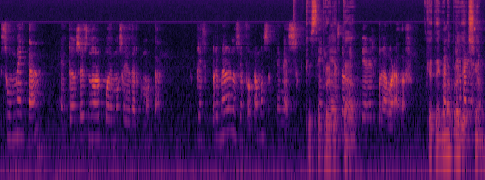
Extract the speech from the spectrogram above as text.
Su meta, entonces no lo podemos ayudar como tal. Primero nos enfocamos en eso. Que esté proyectado. que quiere el colaborador. Que tenga una proyección.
